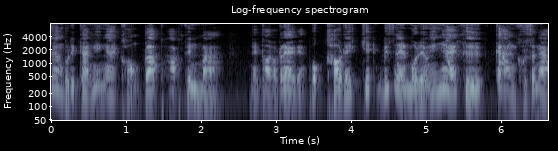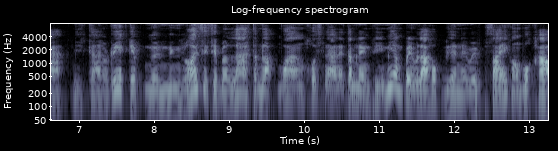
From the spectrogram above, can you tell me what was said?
สร้างบริการง่าย ๆ ของ Grab Hub ขึ้นมา ในตอนแรกเนี่ยพวกเขาได้คิด business model ง่ายๆ ก็คือการโฆษณา มีการเรียกเก็บเงิน 140 ดอลลาร์สำหรับวางโฆษณาในตำแหน่งพรีเมียมเป็นเวลา 6 เดือนในเว็บไซต์ของพวกเขา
